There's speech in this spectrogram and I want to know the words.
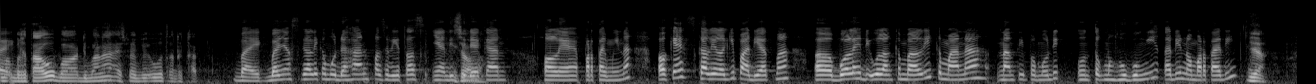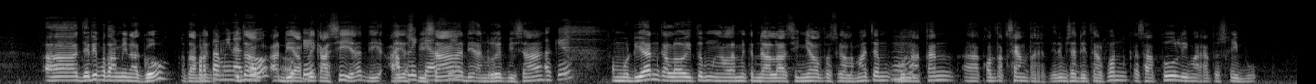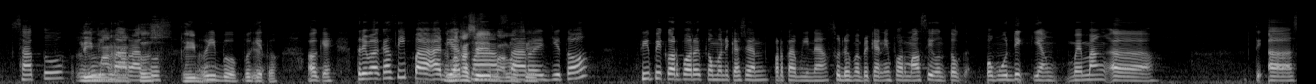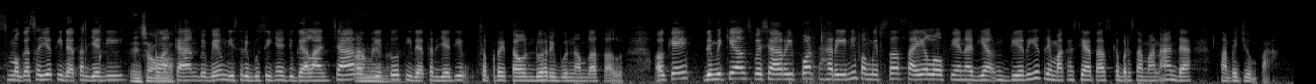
beritahu bahwa di mana SPBU terdekat. Baik, banyak sekali kemudahan fasilitas yang disediakan oleh Pertamina. Oke, sekali lagi Pak Diatma, uh, boleh diulang kembali ke mana nanti pemudik untuk menghubungi tadi nomor tadi? Ya, uh, jadi Pertamina Go, Pertamina, Pertamina itu Go, di okay. aplikasi ya, di iOS aplikasi. bisa, di Android bisa. Oke. Okay. Kemudian kalau itu mengalami kendala sinyal atau segala macam, hmm. gunakan uh, kontak center. Jadi bisa ditelepon ke satu lima ratus ribu. Satu lima ratus ribu. ribu ya. begitu. Ya. Oke, terima kasih Pak Adiatma Sarjito, VP Corporate Communication Pertamina sudah memberikan informasi untuk pemudik yang memang uh, uh, semoga saja tidak terjadi kelangkaan BBM, distribusinya juga lancar, Amin. gitu, tidak terjadi seperti tahun 2016 lalu. Oke, demikian spesial report hari ini pemirsa. Saya Lovia Nadia Undiri, terima kasih atas kebersamaan Anda. Sampai jumpa.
